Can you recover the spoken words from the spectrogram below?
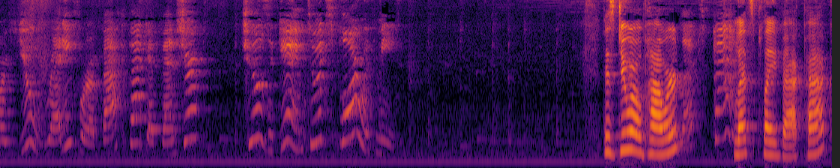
Are you ready for a backpack adventure? Choose a game to explore with me. This duo powered Let's. Let's Play Backpack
